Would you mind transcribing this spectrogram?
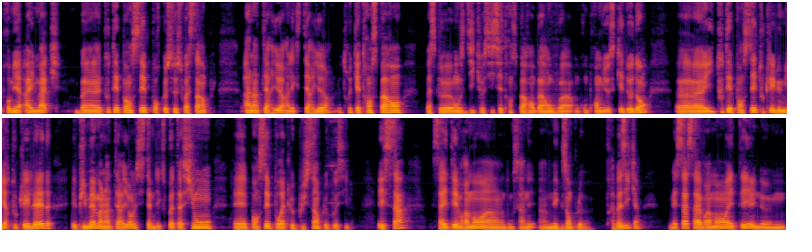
premier iMac, ben, tout est pensé pour que ce soit simple, à l'intérieur, à l'extérieur. Le truc est transparent parce qu'on se dit que si c'est transparent, ben on voit, on comprend mieux ce qui est dedans. Euh, tout est pensé, toutes les lumières, toutes les LED, et puis même à l'intérieur, le système d'exploitation est pensé pour être le plus simple possible. Et ça, ça a été vraiment un, donc c'est un, exemple très basique, hein, mais ça, ça a vraiment été une,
